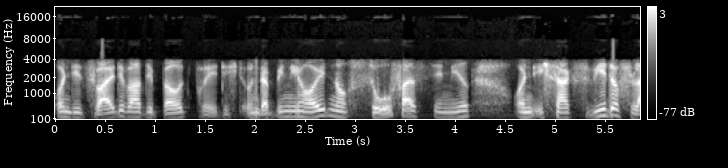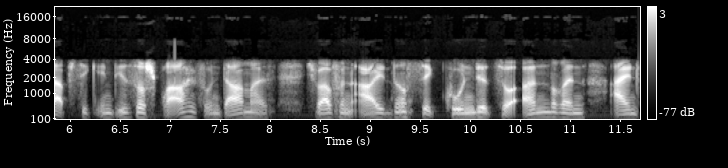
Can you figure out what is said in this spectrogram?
Und die zweite war die Bergpredigt. Und da bin ich heute noch so fasziniert. Und ich sage es wieder flapsig in dieser Sprache von damals. Ich war von einer Sekunde zur anderen ein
